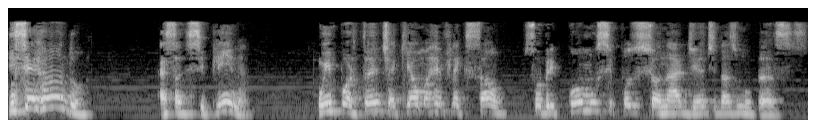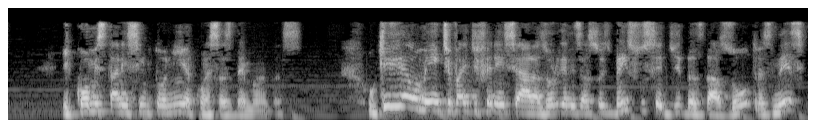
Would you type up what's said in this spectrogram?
Encerrando essa disciplina, o importante aqui é uma reflexão sobre como se posicionar diante das mudanças e como estar em sintonia com essas demandas. O que realmente vai diferenciar as organizações bem-sucedidas das outras nesse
